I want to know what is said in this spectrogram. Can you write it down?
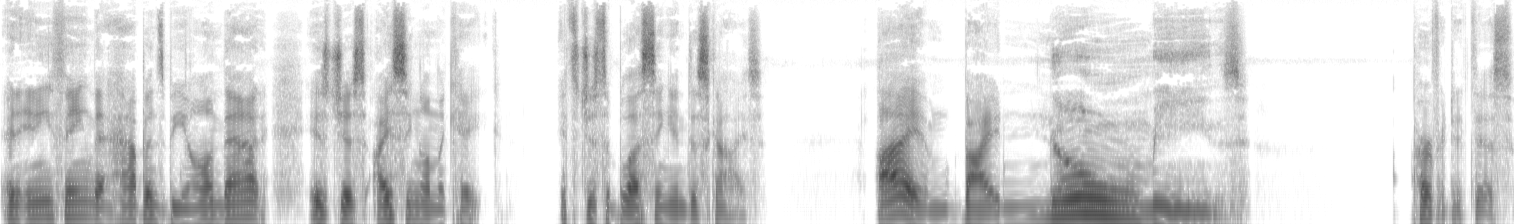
and anything that happens beyond that is just icing on the cake. It's just a blessing in disguise. I am by no means perfect at this.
